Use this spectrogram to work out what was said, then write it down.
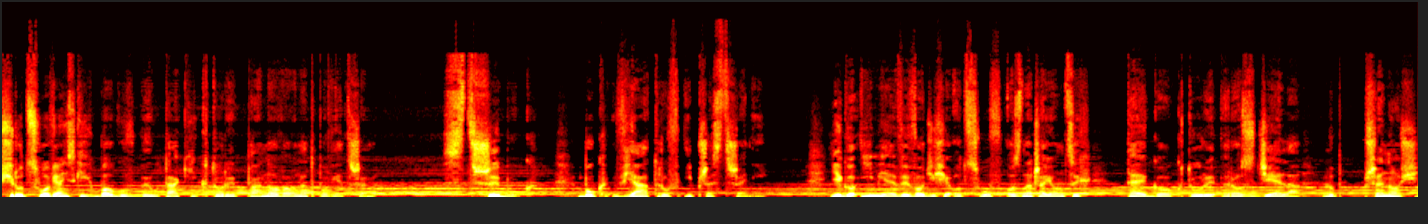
Wśród słowiańskich bogów był taki, który panował nad powietrzem. Strzybóg, bóg wiatrów i przestrzeni. Jego imię wywodzi się od słów oznaczających tego, który rozdziela lub przenosi.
